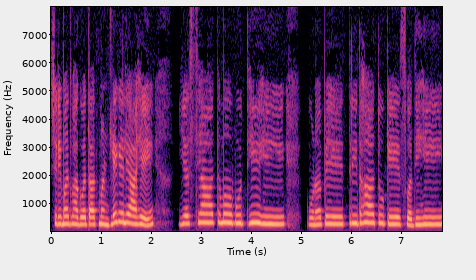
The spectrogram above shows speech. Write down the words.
श्रीमद भागवतात म्हटले गेले आहे यस्यात्मबुद्धी कुणपे त्रिधातुके स्वधी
